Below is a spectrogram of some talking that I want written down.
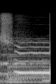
去。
